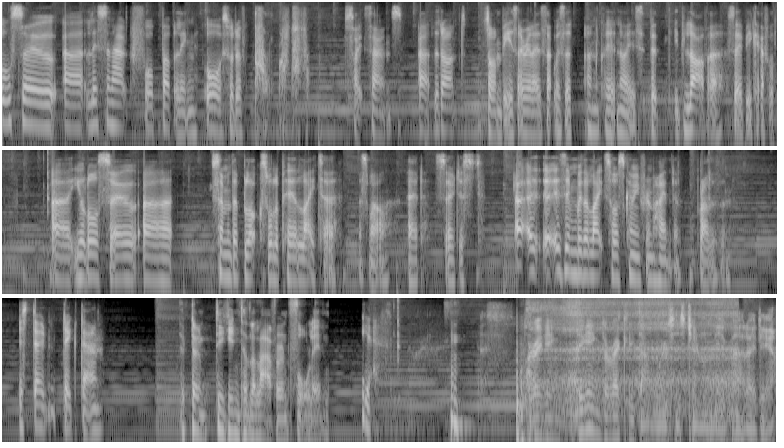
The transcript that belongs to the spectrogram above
Also uh, listen out for bubbling or sort of sight sounds uh, that aren't zombies. I realise that was an unclear noise, but it's lava, so be careful. Uh, you'll also uh, some of the blocks will appear lighter as well, Ed. So just uh, uh, as in with a light source coming from behind them, rather than just don't dig down. Don't dig into the lava and fall in. Yes. Yes. Digging, digging directly downwards is generally a bad idea.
